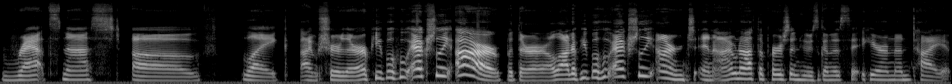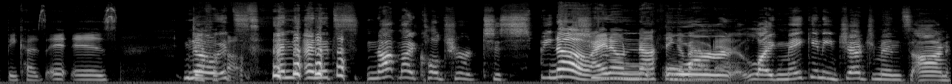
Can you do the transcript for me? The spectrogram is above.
rat's nest of like I'm sure there are people who actually are, but there are a lot of people who actually aren't, and I'm not the person who's going to sit here and untie it because it is no, difficult. it's and and it's not my culture to speak. No, I know nothing about it. Like make any judgments on.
